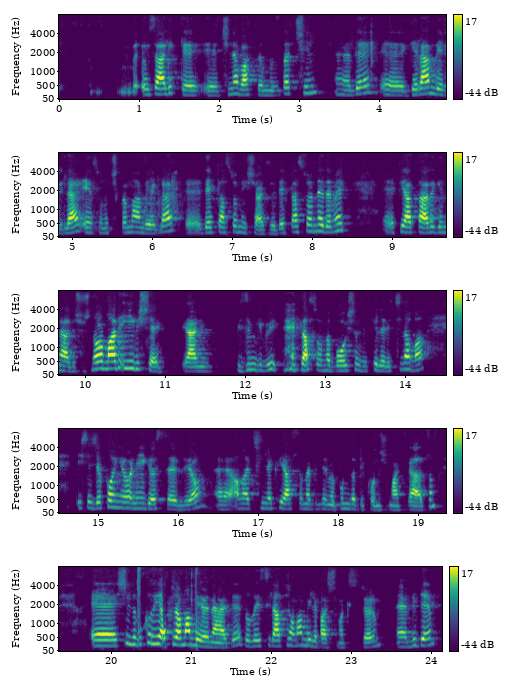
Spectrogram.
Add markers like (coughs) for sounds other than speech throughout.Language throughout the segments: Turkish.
özellikle e, Çin'e baktığımızda Çin'de e, gelen veriler, en son açıklanan veriler e, deflasyonu işaret ediyor. Deflasyon ne demek? E, fiyatlarda genel düşüş. Normalde iyi bir şey. Yani bizim gibi (laughs) enflasyonda boğuşan ülkeler için ama işte Japonya örneği gösteriliyor. ama Çin'le kıyaslanabilir mi? Bunu da bir konuşmak lazım. şimdi bu konuyu Abdurrahman Bey önerdi. Dolayısıyla Abdurrahman Bey ile başlamak istiyorum. bir de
